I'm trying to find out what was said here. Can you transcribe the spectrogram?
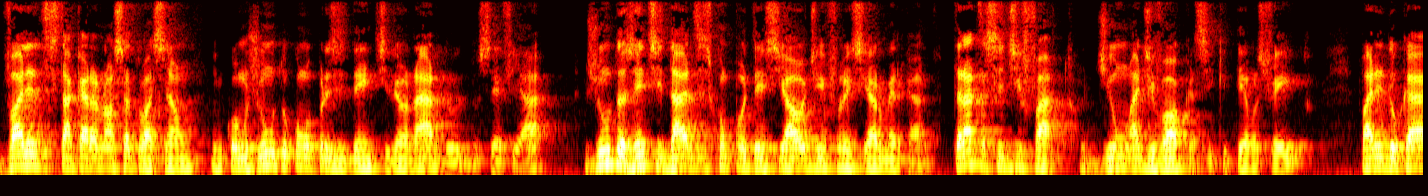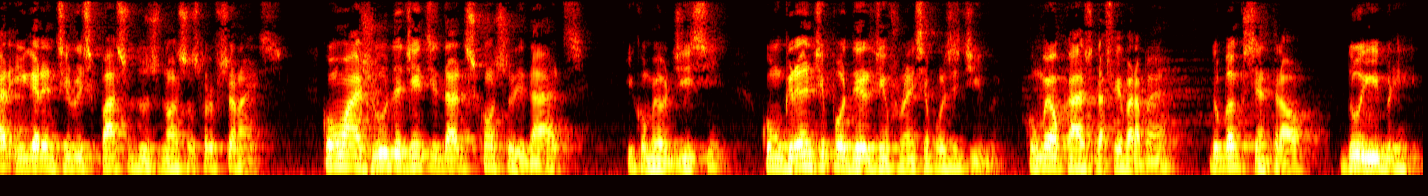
vale destacar a nossa atuação em conjunto com o presidente Leonardo do CFA junto às entidades com potencial de influenciar o mercado. Trata-se de fato de um advocacy que temos feito para educar e garantir o espaço dos nossos profissionais, com a ajuda de entidades consolidadas e, como eu disse, com grande poder de influência positiva, como é o caso da Febraban, do Banco Central, do IBRE,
